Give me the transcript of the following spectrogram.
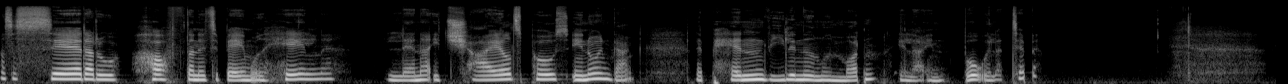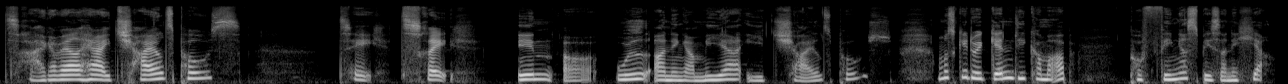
Og så sætter du hofterne tilbage mod hælene, lander i child's pose endnu en gang. Lad panden hvile ned mod måtten eller en bog eller tæppe. Trækker vejret her i child's pose. Tag tre ind- og udåndinger mere i child's pose. Måske du igen lige kommer op på fingerspidserne her.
